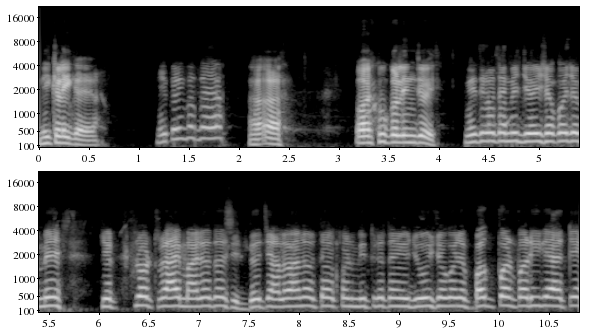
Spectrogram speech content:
નીકળી ગયો. નીકળી પણ ગયા? હા હા. વાસ્કુ કુકલીને જોઈ. મિત્રો તમે જોઈ શકો છો મેં કેટલો ટ્રાય માર્યો તો સીધો ચાલવાનો હતો. પણ મિત્રો તમે જોઈ શકો છો, પગ પણ પડી ગયા છે.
